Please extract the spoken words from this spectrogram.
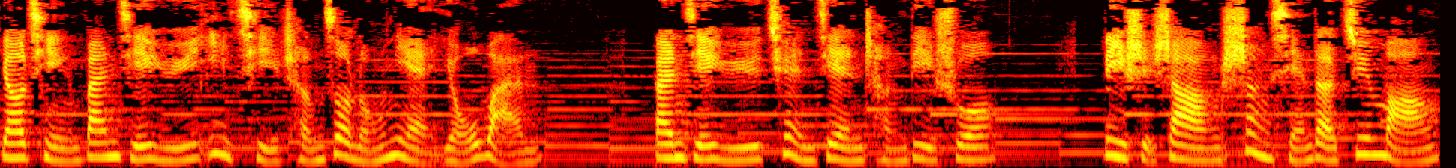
邀请班婕妤一起乘坐龙辇游玩，班婕妤劝谏成帝说：“历史上圣贤的君王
